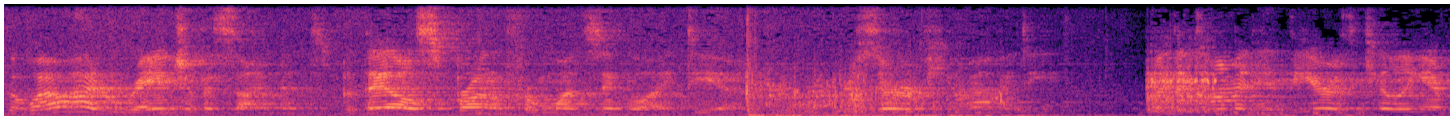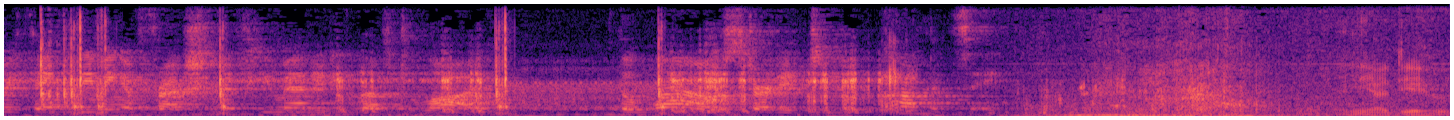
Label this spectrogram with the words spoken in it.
The WAU had a range of assignments, but they all sprung from one single idea. Preserve humanity. When the comet hit the Earth, killing everything, leaving a fraction of humanity left alive, the WAU started to compensate. Any idea who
